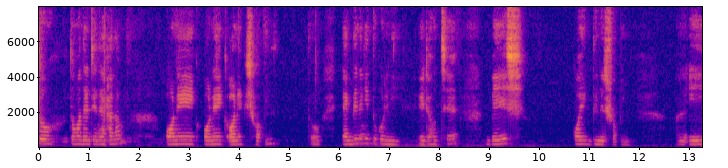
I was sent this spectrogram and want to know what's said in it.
তো তোমাদের যে দেখালাম, অনেক অনেক অনেক শপিং তো একদিনে কিন্তু করিনি, এটা হচ্ছে বেশ কয়েক দিনের শপিং এই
